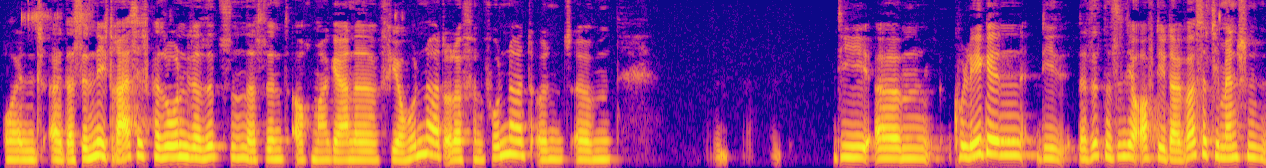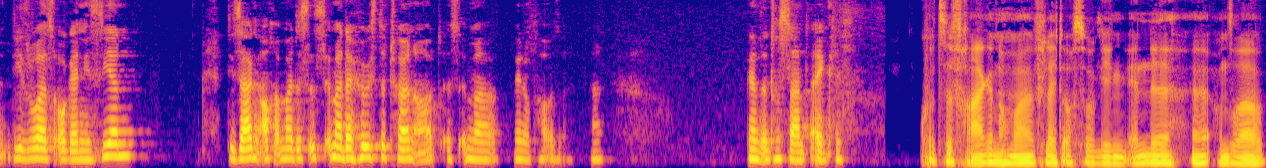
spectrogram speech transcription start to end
Und äh, das sind nicht 30 Personen, die da sitzen, das sind auch mal gerne 400 oder 500 und ähm, die ähm, Kolleginnen, die da sitzen, das sind ja oft die Diversity-Menschen, die sowas organisieren, die sagen auch immer, das ist immer der höchste Turnout, ist immer Menopause ganz interessant eigentlich. Kurze Frage nochmal, vielleicht auch so gegen Ende äh, unserer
